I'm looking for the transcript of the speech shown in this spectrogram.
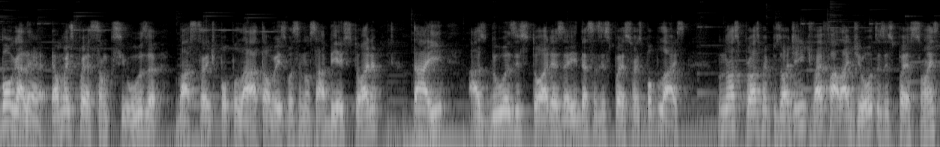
Bom, galera, é uma expressão que se usa bastante popular, talvez você não sabia a história. Tá aí as duas histórias aí dessas expressões populares. No nosso próximo episódio a gente vai falar de outras expressões,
